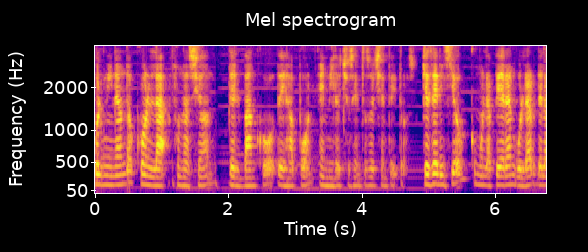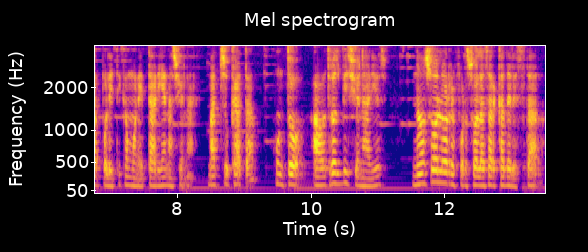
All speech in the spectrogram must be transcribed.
culminando con la fundación del Banco de Japón en 1882, que se erigió como la piedra angular de la política monetaria nacional. Matsukata, junto a otros visionarios, no solo reforzó las arcas del Estado,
